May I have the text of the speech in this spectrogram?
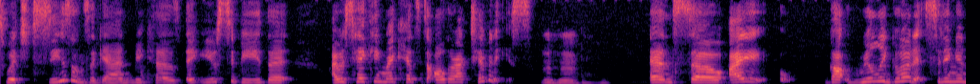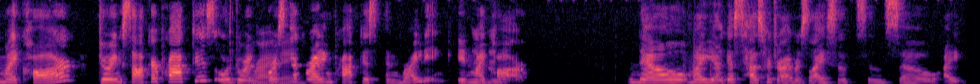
switched seasons again because it used to be that I was taking my kids to all their activities. Mhm. And so I got really good at sitting in my car during soccer practice or during horseback riding practice and writing in my Mhm. car. Now my youngest has her driver's license and so I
